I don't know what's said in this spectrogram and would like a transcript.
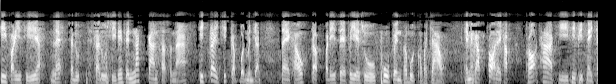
ที่ฟาริสีและซาดูสีนี่เป็นนักการศาสนาที่ใกล้ชิดกับบทบัญญัติ แต่เขากลับปฏิเสธพระเยซูผู้เป็นพระบุตรของพระเจ้า เห็นไหมครับ เพราะอะไรครับ เพราะท่าทีที่ผิดในใจ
